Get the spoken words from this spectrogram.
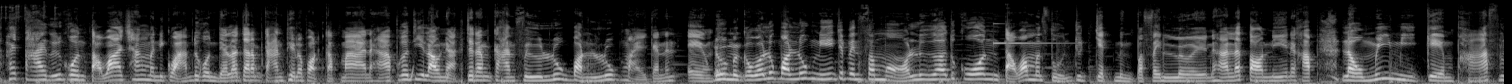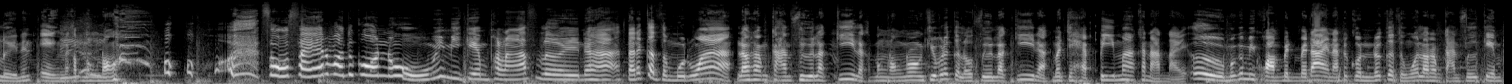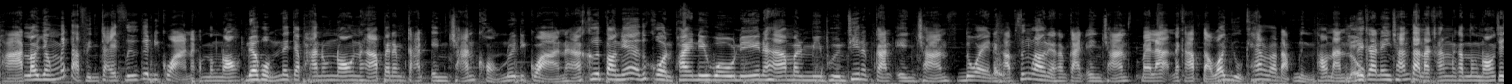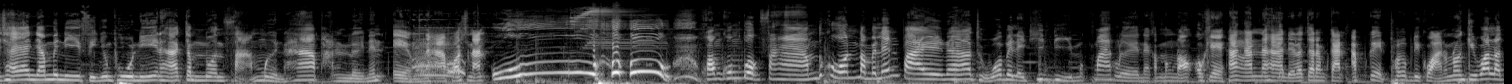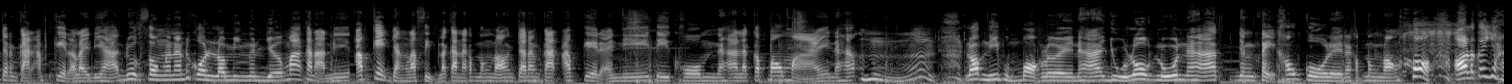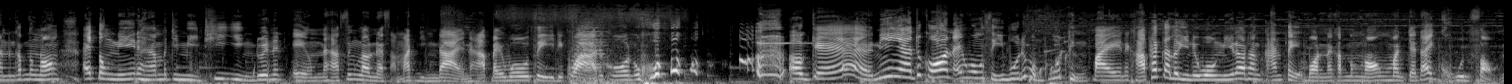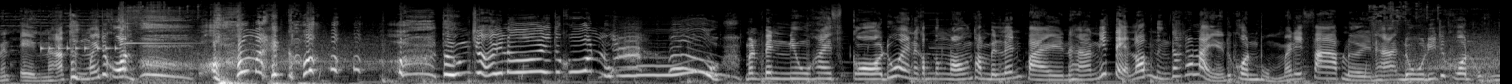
ให้ตายทุกคนแต่ว่าช่างมันดีกว่าครับทุกคนเดี๋ยวเราจะทำการเทเลพอร์ตกลับมานะฮะเพื่อที่เราเนี่ยจะทำการซื้อลูกบอลลูกใหม่กันนั่นเอง ดูเหมือนกับว่าลูกบอลลูกนี้จะเป็นสมอเรือทุกคน แต่ว่ามัน 0.71%เลยนะฮะและตอนนี้นะครับเราไม่มีเกมพาสเลยนั่นเองนะครับน้องๆ โซเซสว่ะทุกคนโอ้โหไม่มีเกมพลัสเลยนะฮะ แต่ถ้าเกิดสมมุติว่าเราทำการซื้อลัคกี้แหละครับน้องๆน้องคิดว่าถ้าเกิดเราซื้อลัคกี้เนี่ยมันจะแฮปปี้มากขนาดไหนเออ มันก็มีความเป็นไปได้นะทุกคนถ้าเกิดสมมติว่าเราทำการซื้อเกมพาร์เรายังไม่ตัดสินใจซื้อกันดีกว่านะครับน้องๆเดี๋ยวผมเนี่ยจะพาน้องๆนะฮะไปทำการเอนชานของด้วยดีกว่านะฮะคือตอนนี้ทุกคนภายในเวลนี้นะฮะมันมีพื้นที่ทำการเอนชานด้วยนะครับซึ่งเราเนี่ยทำการเอนชานไปแล้วนะครับแต่ว่าอยู่แค่ระดับหนึ่งเท่านั้นในการเอนชานแต่ละครั้งนะครับน้องๆจะใช้อัญมณีสีชมพูนี้นะฮะจำนวนน 35,000 เลยนั่นเองนะฮะเพราะฉะนั้นอู้ ความคมบวก3ทุกคนทำไปเล่นไปนะฮะถือว่าเป็นอะไรที่ดีมากๆเลยนะครับน้องๆโอเคถ้างั้นนะฮะเดี๋ยวเราจะทำการอัปเกรดเพิ่มดีกว่าน้องๆคิดว่าเราจะทำการอัปเกรดอะไรดีฮะดูทรงแล้วนะทุกคนเรามีเงินเยอะมากขนาดนี้อัปเกรดอย่างละสิบแล้วกันนะครับน้องๆจะทำการอัปเกรดอันนี้ตีคมนะฮะแล้วก็เป้าหมายนะฮะรอบนี้ผมบอกเลยนะฮะอยู่โลกนู้นนะฮะยังเตะเข้าโกเลยนะครับน้องๆอ๋อแล้วก็อย่างหนึ่งครับน้องๆไอ้ตรงนี้นะฮะมันจะมีที่ยิงด้วยนั่นเองนะฮะซึ่งเราเนี่ยสามารถยิงได้นะฮะไปโวลสี่ดีกว่าทุกคนโอ้โหโอเค นี่ไงทุกคนไอ้วงสีบูที่ผมพูดถึงไปนะครับ ถ้าเกิดเราอยู่ในวงนี้เราทำการเตะบอลนะครับน้องๆ มันจะได้คูณ 2 นั่นเองนะฮะถึงไหมทุกคน โอ้ my god ถึงเฉยเลยทุกคนโอ้มันเป็น new high score ด้วยนะครับน้องๆทำเป็นเล่นไปนะฮะ นี่เตะรอบหนึ่งได้เท่าไหร่เนี่ยทุกคนผมไม่ได้ทราบเลยนะฮะ ดูดิทุกคนโอ้โห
